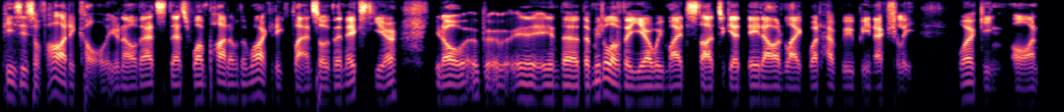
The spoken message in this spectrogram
pieces of article you know that's that's one part of the marketing plan. So the next year you know in the the middle of the year we might start to get data on like what have we been actually working on.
